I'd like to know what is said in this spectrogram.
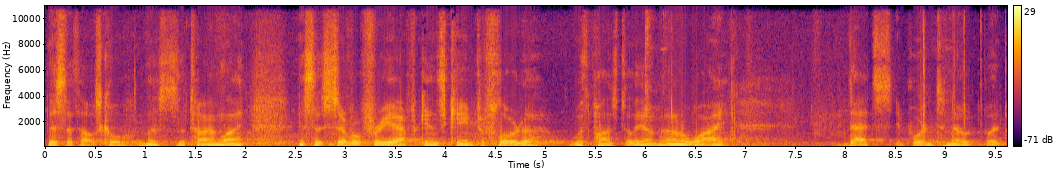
This I thought was cool. This is a timeline. It says several free Africans came to Florida with Ponce de Leon. I don't know why that's important to note, but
